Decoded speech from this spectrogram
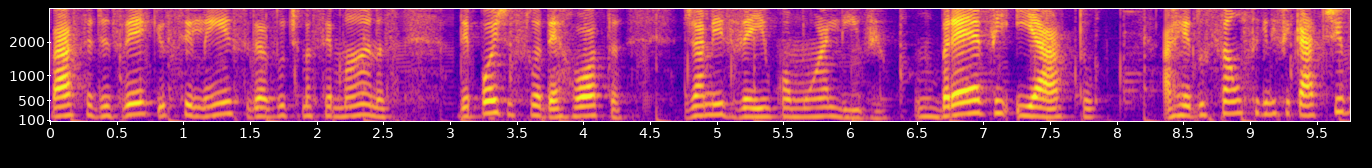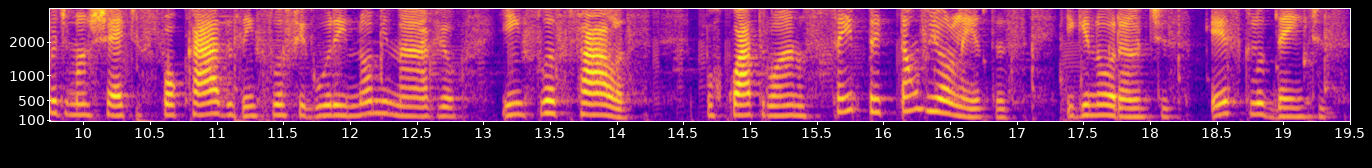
Basta dizer que o silêncio das últimas semanas, depois de sua derrota, já me veio como um alívio. Um breve hiato, a redução significativa de manchetes focadas em sua figura inominável e em suas falas, por quatro anos sempre tão violentas, ignorantes, excludentes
